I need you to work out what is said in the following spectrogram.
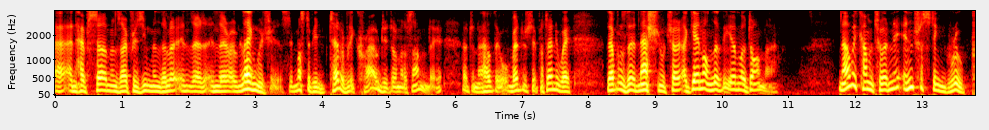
uh, and have sermons, I presume, in, the, in, their, in their own languages. It must have been terribly crowded on a Sunday. I don't know how they all managed it. But anyway, that was the national church, again on the Via Madonna. Now we come to an interesting group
